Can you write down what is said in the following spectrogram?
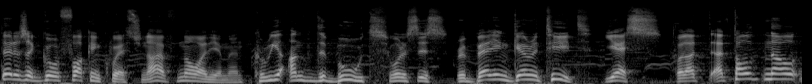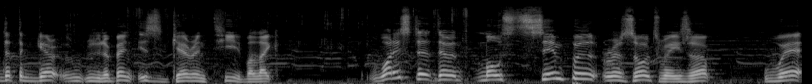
That is a good fucking question. I have no idea, man. Korea under the boot. What is this? Rebellion guaranteed. Yes. But I, I told now that the rebellion is guaranteed. But like... What is the, the most simple result, Razor? where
